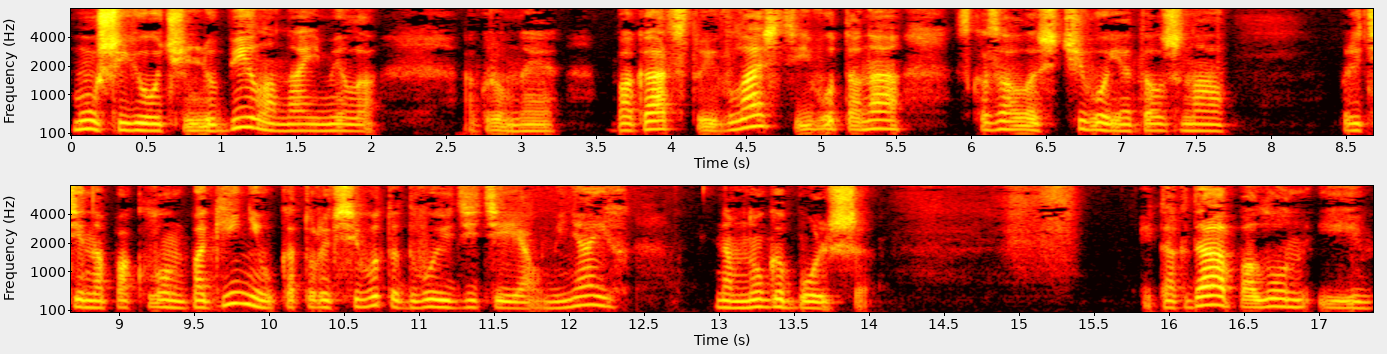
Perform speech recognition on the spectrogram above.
Муж ее очень любил, она имела огромное богатство и власть. И вот она сказала, с чего я должна прийти на поклон богине, у которой всего-то двое детей, а у меня их намного больше. И тогда Аполлон и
